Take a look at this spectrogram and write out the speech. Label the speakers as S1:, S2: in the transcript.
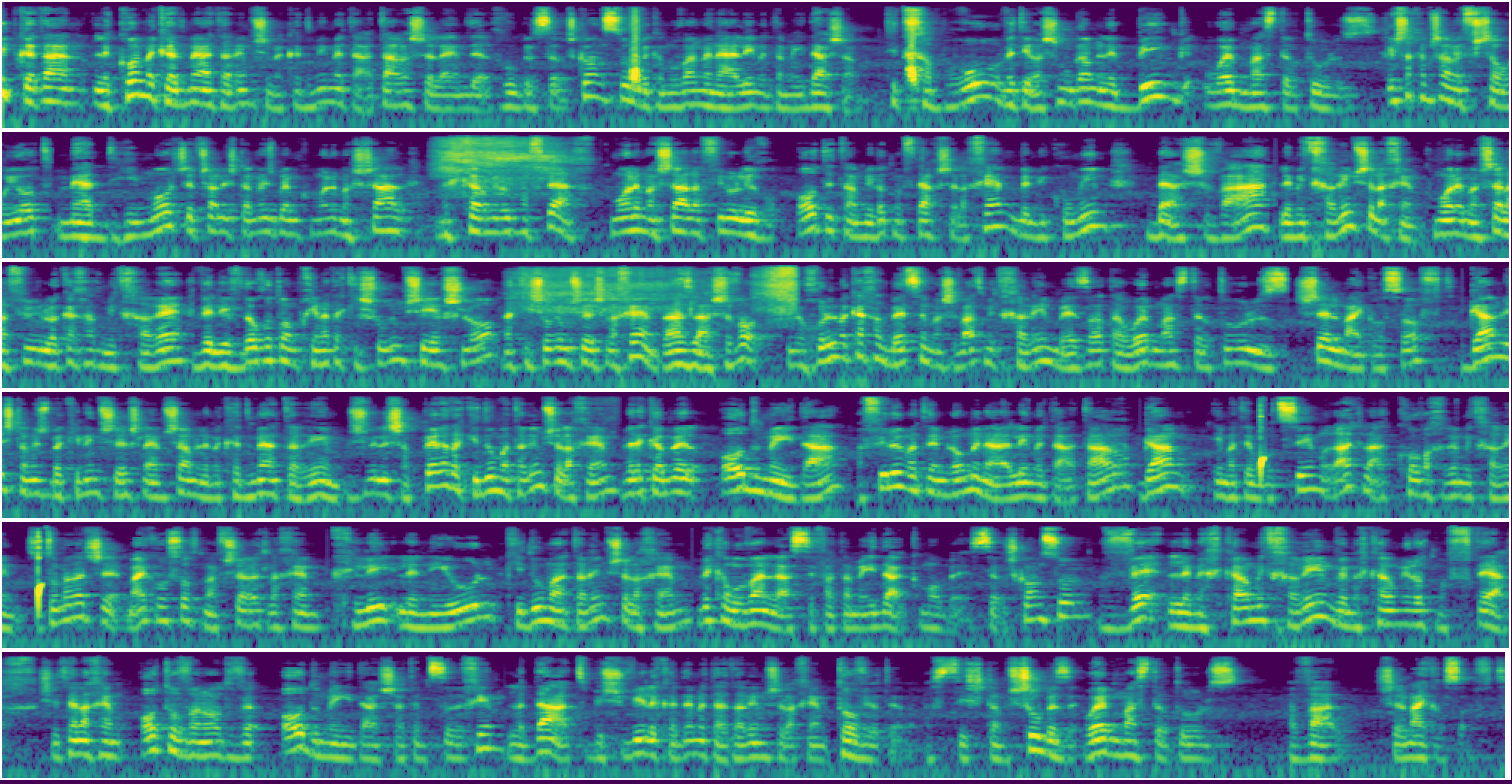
S1: טיפ קטן לכל מקדמי האתרים שמקדמים את האתר שלהם דרך Google Search Console וכמובן מנהלים את המידע שם. תתחברו ותירשמו גם ל-Bing Webmaster Tools. יש לכם שם אפשרויות מדהימות שאפשר להשתמש בהן כמו למשל מחקר מילות מפתח. כמו למשל אפילו לראות את המילות מפתח שלכם במיקומים בהשוואה למתחרים שלכם. כמו למשל אפילו לקחת מתחרה ולבדוק אותו מבחינת הכישורים שיש לו לכישורים שיש לכם ואז להשוות. אתם יכולים לקחת בעצם השוואת מתחרים בעזרת ה-Webmaster Tools של מייקרוסופט. גם להשתמש בכלים שיש להם שם למקדמי אתרים בשביל לשפר את הקידום אתרים שלכם ולקבל עוד מידע, אפילו אם אתם לא מנהלים את האתר, גם אם אתם רוצים רק לעקוב אחרי מתחרים. זאת אומרת שמייקרוסופט מאפשרת לכם כלי לניהול קידום האתרים שלכם וכמובן לאספת המידע כמו ב-Search Console ולמחקר מתחרים ומחקר מילות מפתח שייתן לכם עוד תובנות ועוד מידע שאתם צריכים לדעת בשביל לקדם את האתרים שלכם טוב יותר. אז תשתמשו בזה. Webmaster Tools אבל של מייקרוסופט.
